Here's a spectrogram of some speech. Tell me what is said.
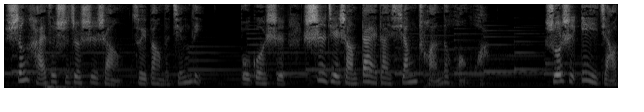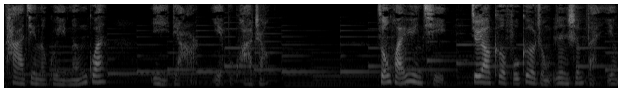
生孩子是这世上最棒的经历。不过是世界上代代相传的谎话，说是一脚踏进了鬼门关，一点儿也不夸张。从怀孕起就要克服各种妊娠反应，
